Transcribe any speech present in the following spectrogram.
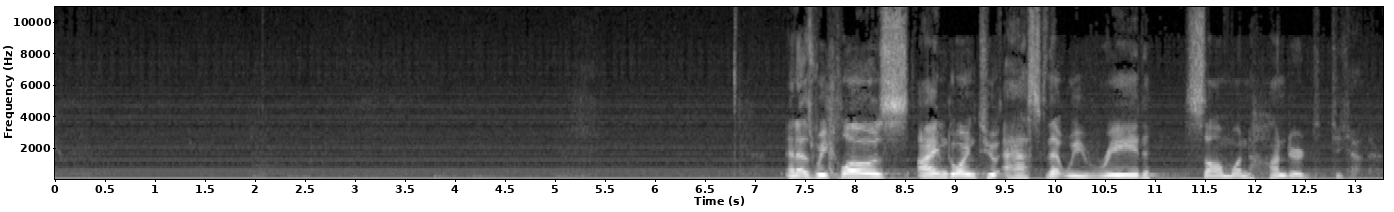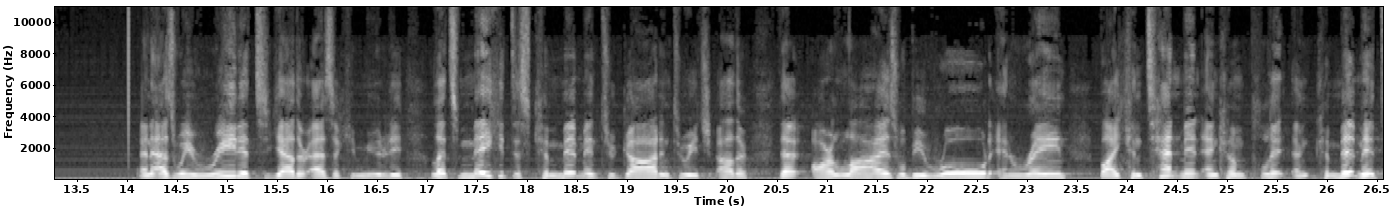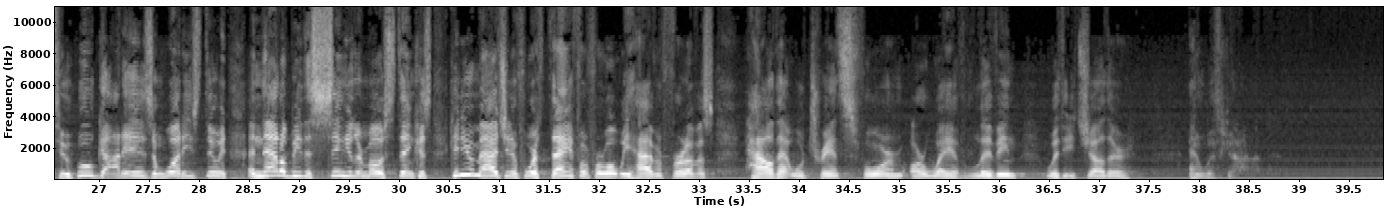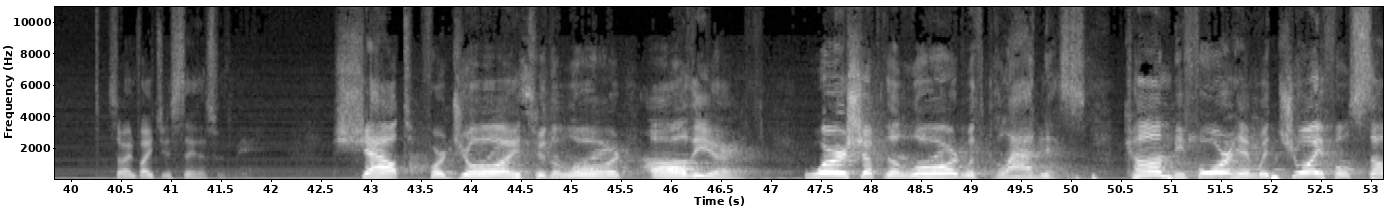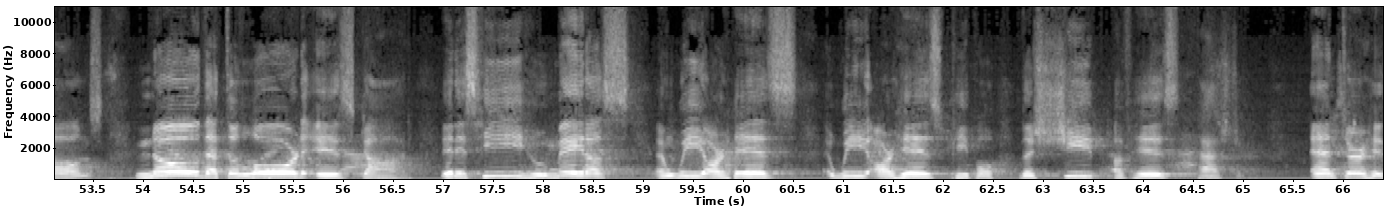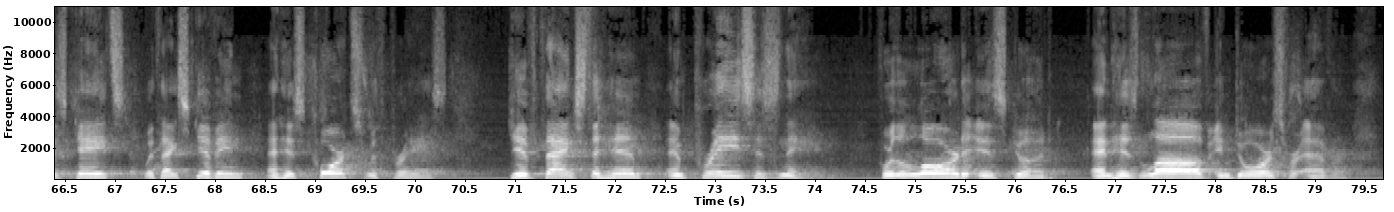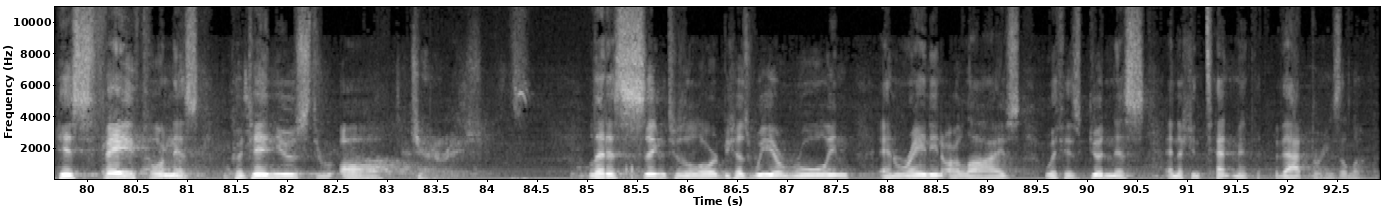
And as we close, I'm going to ask that we read Psalm 100 together. And as we read it together as a community, let's make it this commitment to God and to each other that our lives will be ruled and reigned by contentment and, and commitment to who God is and what He's doing. And that'll be the singular most thing. Because can you imagine if we're thankful for what we have in front of us, how that will transform our way of living? with each other and with God. So I invite you to say this with me. Shout for joy to the Lord, all the earth. Worship the Lord with gladness. Come before him with joyful songs. Know that the Lord is God. It is he who made us, and we are his. We are his people, the sheep of his pasture. Enter his gates with thanksgiving and his courts with praise. Give thanks to him and praise his name. For the Lord is good, and his love endures forever. His faithfulness continues through all generations. Let us sing to the Lord because we are ruling and reigning our lives with His goodness and the contentment that brings alone.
